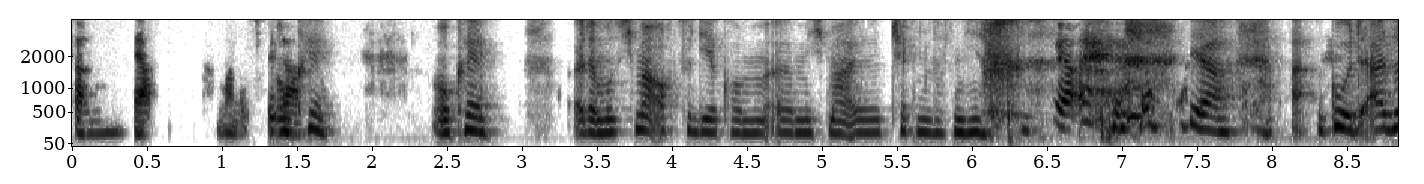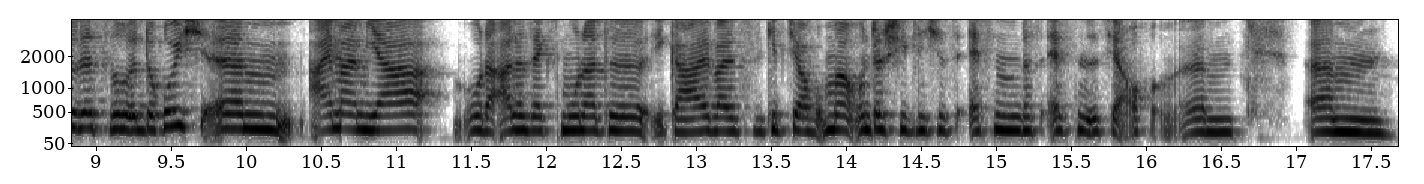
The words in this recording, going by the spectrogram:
dann, ja, kann man das wieder. Okay. Okay. Äh, da muss ich mal auch zu dir kommen, äh, mich mal checken lassen hier. Ja. ja, äh, gut. Also das ruhig ähm, einmal im Jahr oder alle sechs Monate, egal, weil es gibt ja auch immer unterschiedliches Essen. Das Essen ist ja auch ähm, ähm,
